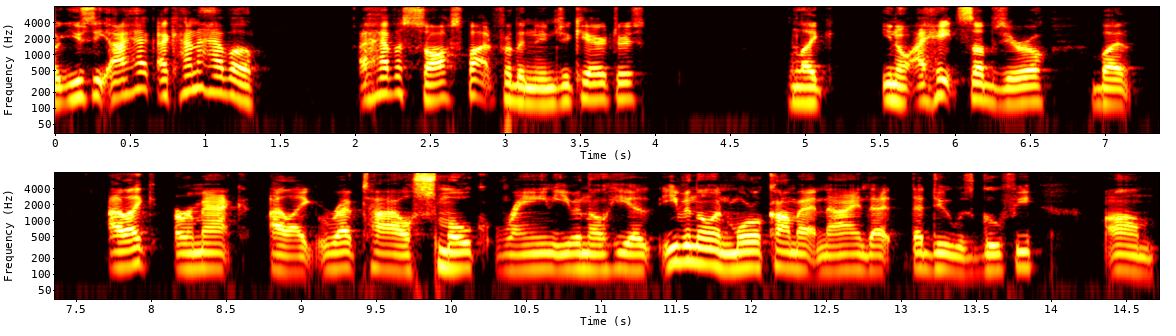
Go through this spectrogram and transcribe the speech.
you see, I ha- I kind of have a I have a soft spot for the ninja characters. Like, you know, I hate Sub Zero, but I like Ermac. I like Reptile, Smoke, Rain. Even though he has, even though in Mortal Kombat Nine that that dude was goofy. Um,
